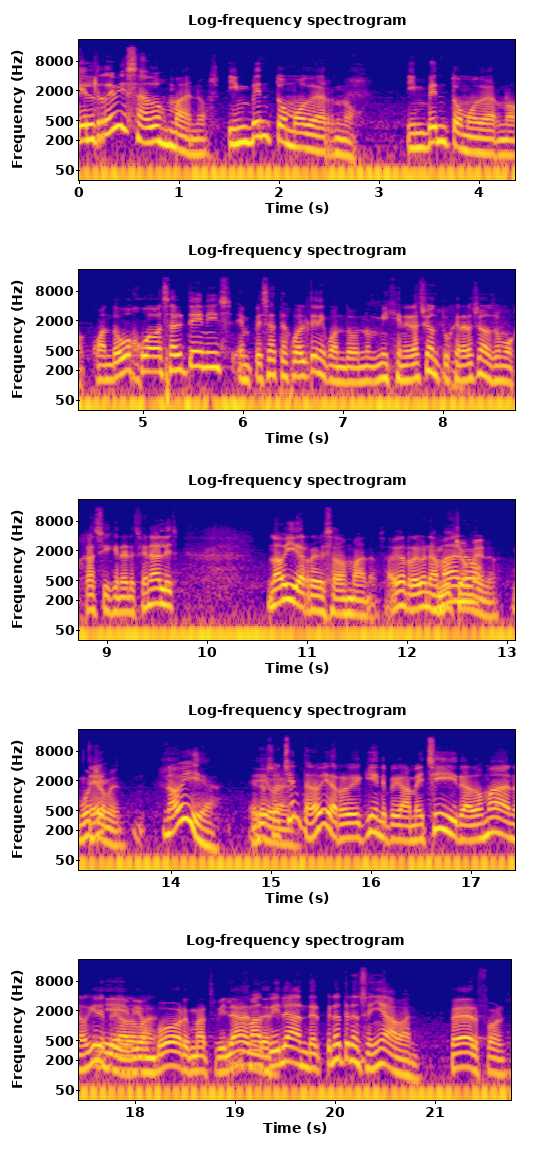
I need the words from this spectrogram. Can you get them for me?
El revés a dos manos, invento moderno. Invento moderno. Cuando vos jugabas al tenis, empezaste a jugar al tenis, cuando no- mi generación, tu generación, somos casi generacionales, no había revés a dos manos. Había un revés a una Mucho mano. menos, mucho ¿eh? menos. No había. En los bueno. 80 no había. ¿Quién le pegaba? Mechira, dos manos. ¿Quién le pegaba? Bjorn? Borg, Mats Wilander, Matt Wilander, pero no te lo enseñaban. Perfons.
